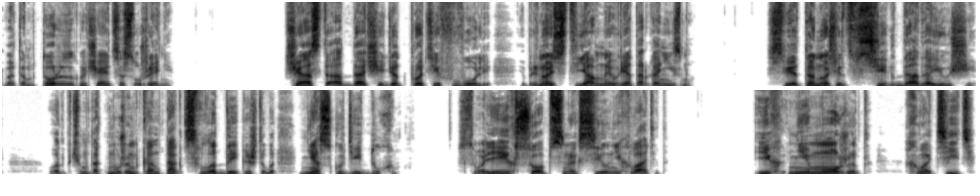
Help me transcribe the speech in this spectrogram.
В этом тоже заключается служение. Часто отдача идет против воли и приносит явный вред организму. Светоносец всегда дающий, вот почему так нужен контакт с владыкой, чтобы не оскудеть духом. Своих собственных сил не хватит. Их не может хватить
